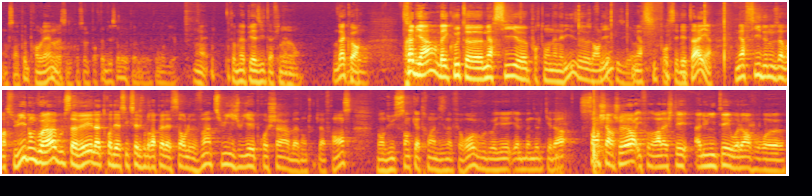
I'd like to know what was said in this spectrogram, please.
Donc, c'est un peu le problème. Ouais, c'est une console portable de salon, comme, comme on dit. Ouais, comme la PS Vita finalement. D'accord. Très bien. Bah écoute, euh, merci euh, pour ton analyse, Lorly. Merci pour ces détails. Merci de nous avoir suivis. Donc voilà, vous le savez, la 3DS XL, je vous le rappelle, elle sort le 28 juillet prochain bah, dans toute la France, vendue 199 euros. Vous le voyez, il y a le bundle qui est là, sans chargeur. Il faudra l'acheter à l'unité ou alors vous, euh,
